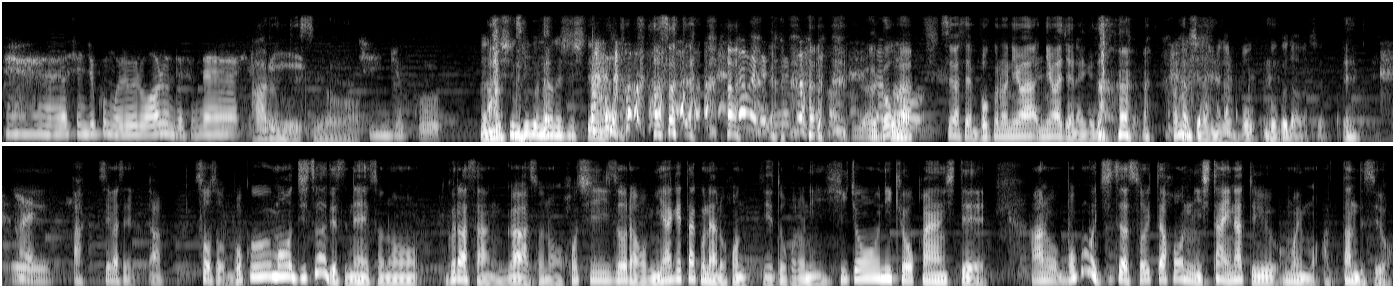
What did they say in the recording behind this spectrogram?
へえ、新宿もいろいろあるんですね。あるんで。すよ。新宿。なんで新宿の話してるんですかあ、そうか。ダメですね、ちょっと。ごめんすみません、僕の庭庭じゃないけど。話し始めたらぼ 僕だわ、それ。はいえーあすみませんあそうそう僕も実はですねそのグラさんがその星空を見上げたくなる本っていうところに非常に共感してあの僕も実はそういった本にしたいなという思いもあったんですよ。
